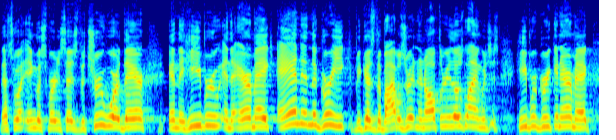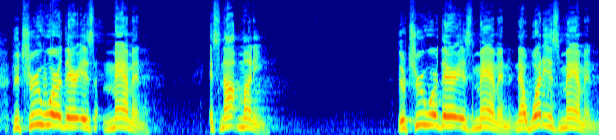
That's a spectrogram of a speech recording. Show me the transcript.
That's what English version says. The true word there in the Hebrew, in the Aramaic, and in the Greek, because the Bible's written in all three of those languages Hebrew, Greek, and Aramaic the true word there is mammon. It's not money. The true word there is mammon. Now, what is mammon?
